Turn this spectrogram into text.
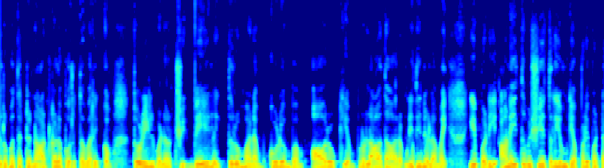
இருபத்தெட்டு நாட்களை பொறுத்த வரைக்கும் தொழில் வளர்ச்சி வேலை திருமணம் குடும்பம் ஆரோக்கியம் பொருளாதாரம் நிதி நிலைமை. இப்படி அனைத்து விஷயத்திலையும் எப்படிப்பட்ட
